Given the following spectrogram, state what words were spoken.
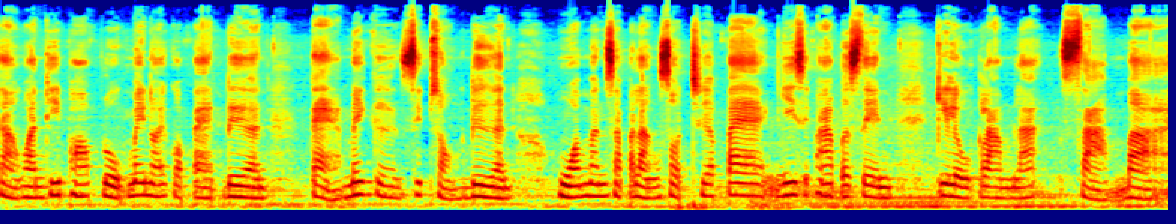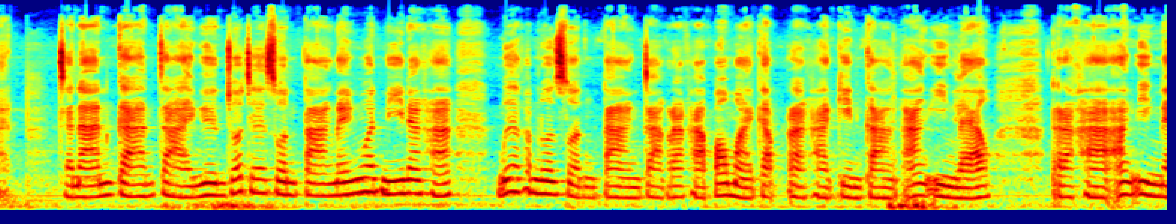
จากวันที่เพาะปลูกไม่น้อยกว่า 8 เดือน แต่ไม่เกิน 12 เดือน หัวมันสับปะหลังสดเชื้อแป้ง 25%กิโลกรัมละ 3 บาท ฉะนั้นการจ่ายเงินชดเชยส่วนต่างในงวดนี้นะคะ เมื่อคำนวณส่วนต่างจากราคาเป้าหมายกับราคาเกณฑ์กลางอ้างอิงแล้ว ราคาอ้างอิงใน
